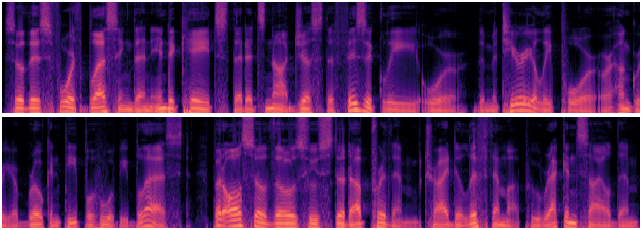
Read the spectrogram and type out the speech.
So, this fourth blessing then indicates that it's not just the physically or the materially poor or hungry or broken people who will be blessed, but also those who stood up for them, tried to lift them up, who reconciled them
